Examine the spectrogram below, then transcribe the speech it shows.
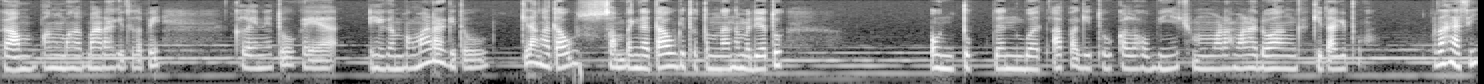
gampang banget marah gitu. Tapi kalau ini tuh kayak ya gampang marah gitu. Kita nggak tahu sampai nggak tahu gitu temenan sama dia tuh untuk dan buat apa gitu. Kalau hobinya cuma marah-marah doang ke kita gitu. Pernah nggak sih?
